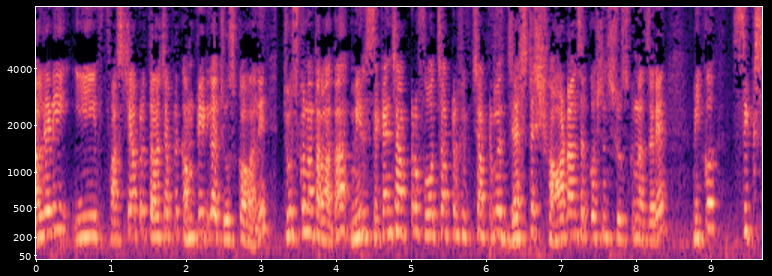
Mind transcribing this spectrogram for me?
ఆల్రెడీ ఈ ఫస్ట్ చాప్టర్ థర్డ్ చాప్టర్ కంప్లీట్గా చూసుకోవాలి. చూసుకున్న తర్వాత మీరు second chapter fourth chapter fifth చాప్టర్లో జస్ట్ షార్ట్ ఆన్సర్ క్వశ్చన్స్ చూసుకున్నా సరే మీకు six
